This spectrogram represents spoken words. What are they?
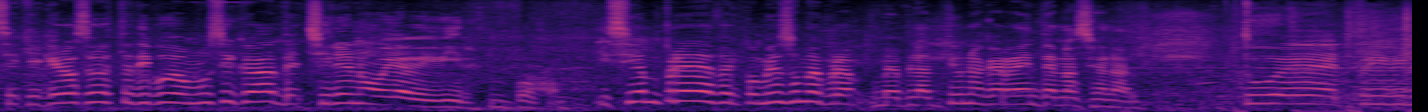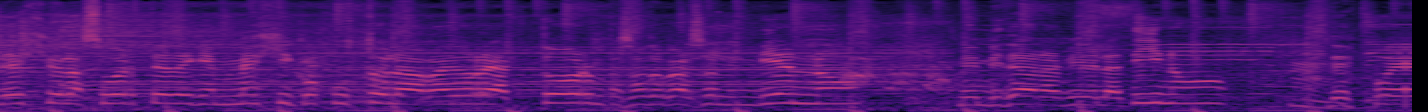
si es que quiero hacer este tipo de música, de Chile no voy a vivir un poco. Y siempre desde el comienzo me, me planteé una carrera internacional. Tuve el privilegio, la suerte de que en México justo la radio Reactor empezó a tocar Sol de Invierno, me invitaron al Vive Latino, después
